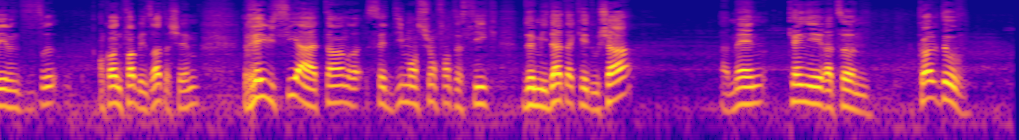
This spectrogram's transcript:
encore une fois Bezrat Hashem réussi à atteindre cette dimension fantastique de Midat Akedusha. Amen. Kenye Ratson. Kol.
